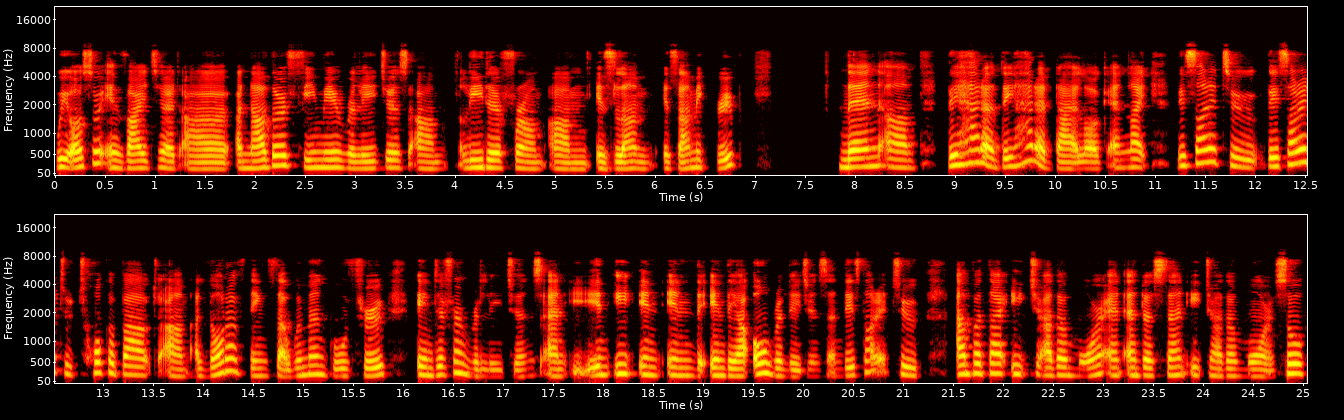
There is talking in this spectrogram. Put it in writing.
we also invited uh, another female religious um, leader from um, Islam, Islamic group, then um they had a they had a dialogue and like they started to they started to talk about um a lot of things that women go through in different religions and in in in in, the, in their own religions and they started to empathize each other more and understand each other more. So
